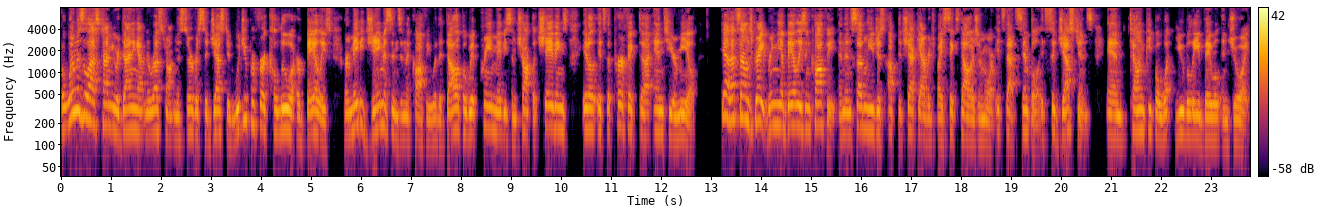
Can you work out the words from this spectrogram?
But when was the last time you were dining out in a restaurant and the service suggested, would you prefer Kahlua or Bailey's or maybe Jameson's in the coffee with a dollop of whipped cream, maybe some chocolate shavings? It'll, it's the perfect uh, end to your meal yeah, that sounds great. Bring me a Bailey's and coffee. And then suddenly you just up the check average by $6 or more. It's that simple. It's suggestions and telling people what you believe they will enjoy.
